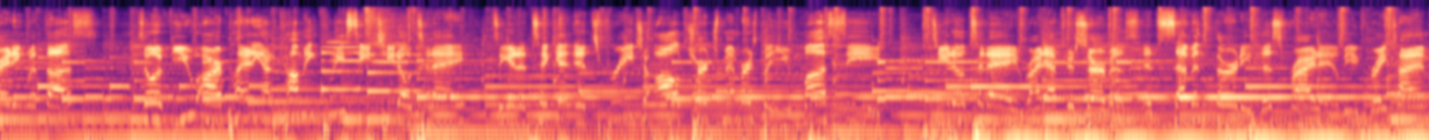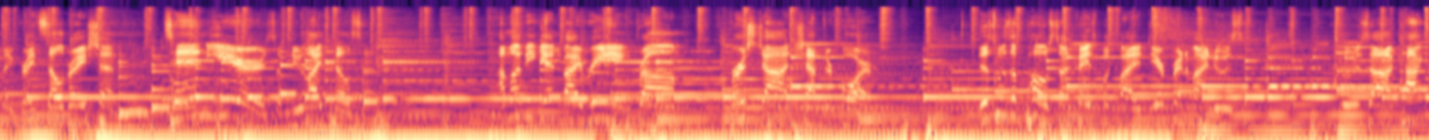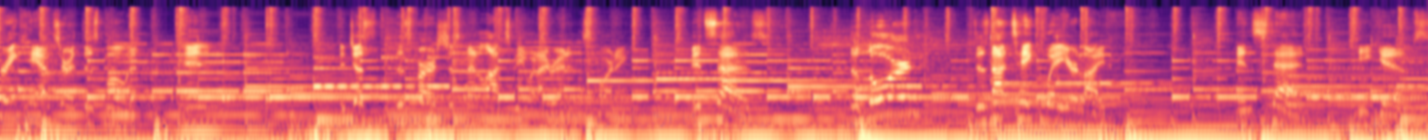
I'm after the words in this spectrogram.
celebrating with us. So if you are planning on coming, please see Tito today. To get a ticket, it's free to all church members, but you must see Tito today right after service. It's 7:30 this Friday. It'll be a great time, a great celebration. 10 years of New Life Pilsen. I'm going to begin by reading from 1 John chapter 4. This was a post on Facebook by a dear friend of mine who's who's uh, conquering cancer at this moment, not take away your life; instead, He gives.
